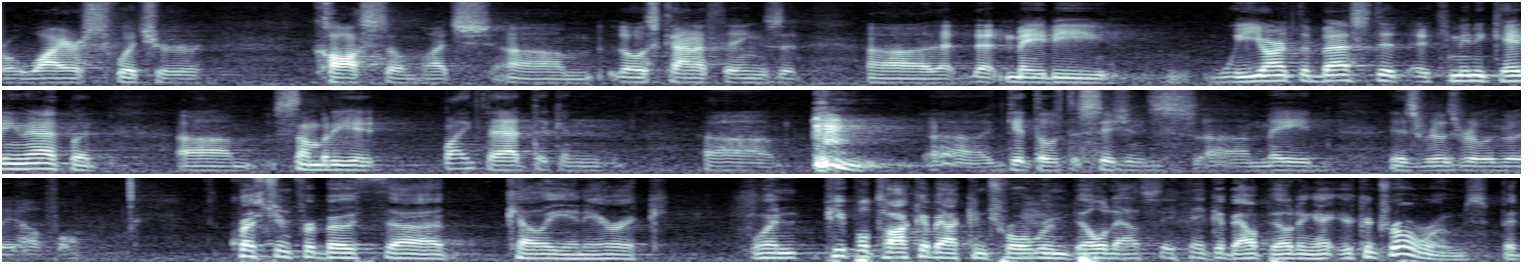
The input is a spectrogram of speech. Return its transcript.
or why our switcher costs so much. Um, those kind of things that uh, that, that maybe we aren't the best at, at communicating that, but um, somebody like that that can uh, uh, get those decisions uh, made is really, really, really helpful. Question for both uh, Kelly and Eric. When people talk about control room build-outs, they think about building out your control rooms, but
